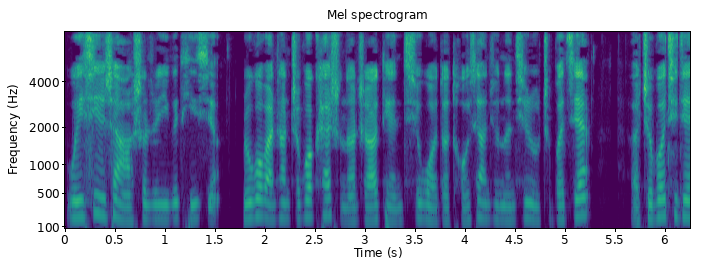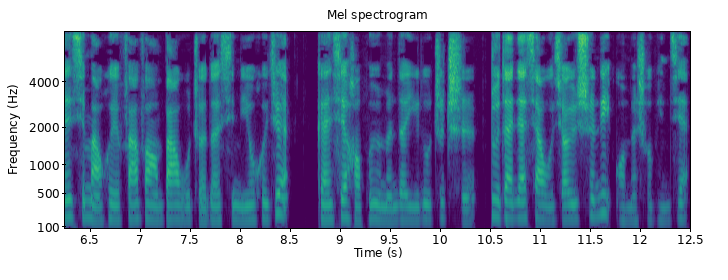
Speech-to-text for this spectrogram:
微信上设置一个提醒，如果晚上直播开始呢，只要点击我的头像就能进入直播间。呃，直播期间喜马会发放八五折的新米优惠券，感谢好朋友们的一路支持，祝大家下午交易顺利，我们收评见。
